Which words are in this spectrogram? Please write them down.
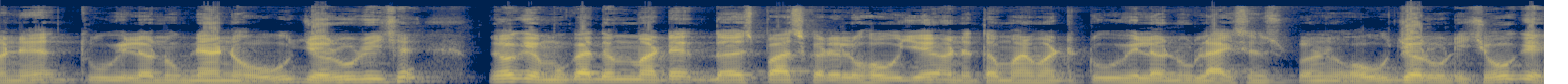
અને ટુ વ્હીલરનું જ્ઞાન હોવું જરૂરી છે, ઓકે? મુકદ્દમ માટે દસ પાસ કરેલું હોવું જોઈએ અને તમારા માટે ટુ વ્હીલરનું લાઇસન્સ પણ હોવું જરૂરી છે, ઓકે?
